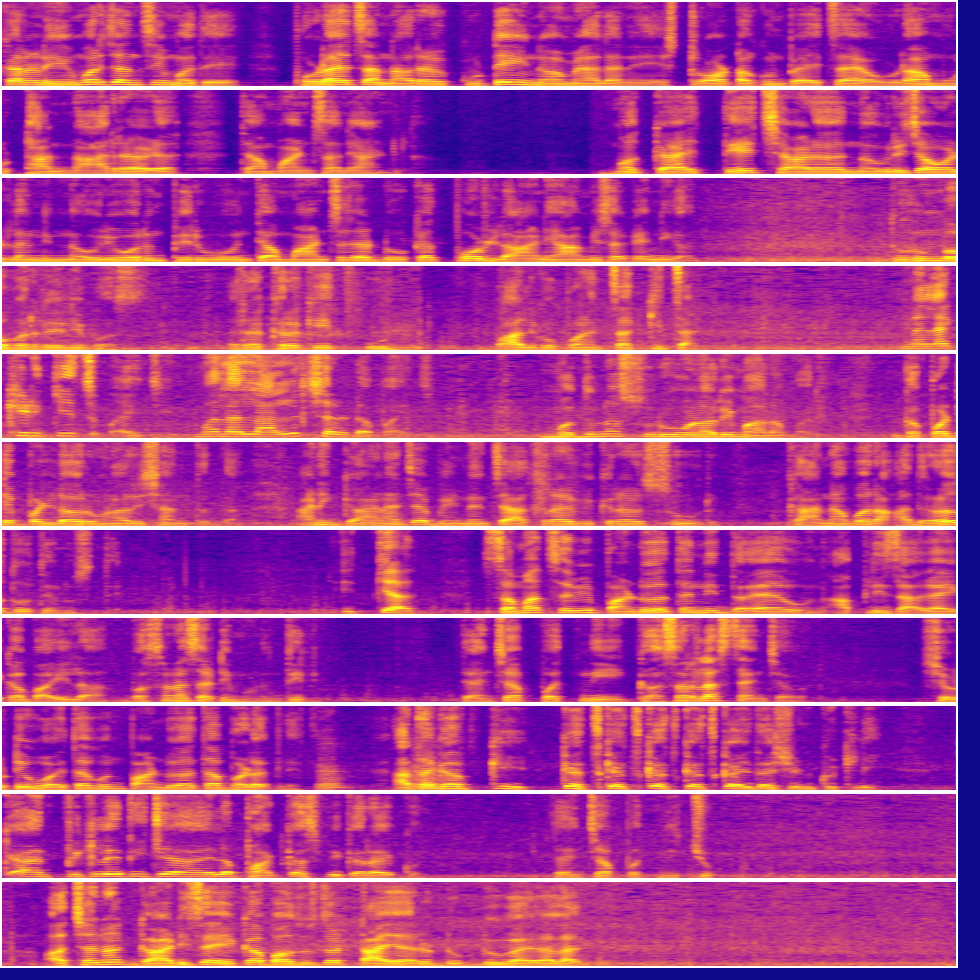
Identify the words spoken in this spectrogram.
कारण इमर्जन्सीमध्ये फोडायचा नारळ कुठेही न मिळाल्याने स्ट्रॉ टाकून प्यायचा एवढा मोठा नारळ त्या माणसाने आणला. मग काय तेच शाळं नवरीच्या वडिलांनी नवरीवरून फिरवून त्या माणसाच्या डोक्यात फोडलं आणि आम्ही सगळ्यांनी निघालो. तुडुंब भरलेली बस रखरखीत ऊन बालगोपाळांचा किचाट मला खिडकीच पाहिजे मला लाल शर्ट पाहिजे. मधूनच सुरू होणारी मारामारी. धपाटे पडल्यावर होणारी शांतता आणि गाण्याच्या भेंड्यांच्या अकरा विकराळ सूर कानावर आदळत होते नुसते. इतक्यात समाजसेवी पांडुरत्यांनी दया येऊन आपली जागा एका बाईला बसण्यासाठी म्हणून दिली. त्यांच्या पत्नी घसरलाच त्यांच्यावर. शेवटी वैतागून पांडू आता भडकले आता गपकी कच कच कच कच कैदाशीन कुठली? काय पिकले तिच्या आईला फाटका स्पीकर ऐकून. त्यांच्या पत्नी चुप. अचानक गाडीचं एका बाजूचा टायर डुगडुगायला लागले.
